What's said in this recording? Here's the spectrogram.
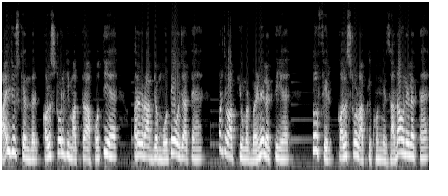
पाइल जूस के अंदर कोलेस्ट्रॉल की मात्रा होती है और अगर आप जब मोटे हो जाते हैं और जब आपकी उम्र बढ़ने लगती है तो फिर कोलेस्ट्रॉल आपके खून में ज़्यादा होने लगता है।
